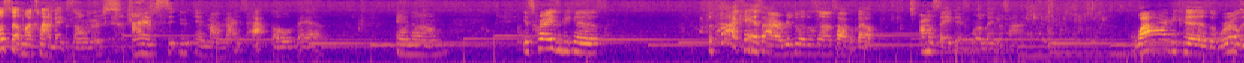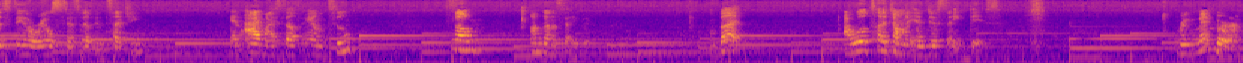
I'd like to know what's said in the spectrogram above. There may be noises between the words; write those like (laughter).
What's up, my climax zoners? I am sitting in my nice hot bowl bath, and um, it's crazy because the podcast I originally was going to talk about, I'm gonna save that for a later time. Why? Because the world is still real sensitive and touchy, and I myself am too. So I'm gonna save it, but I will touch on it and just say this. Remember,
